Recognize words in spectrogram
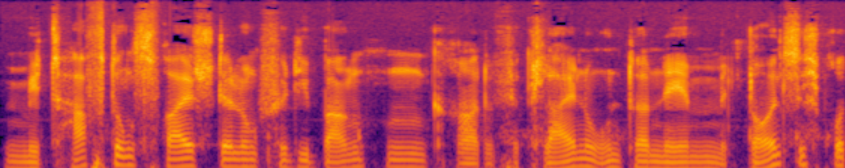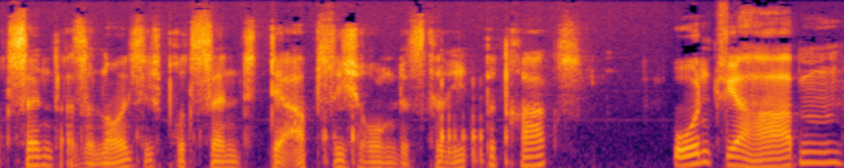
mit Haftungsfreistellung für die Banken, gerade für kleine Unternehmen mit 90 Prozent, also 90 Prozent der Absicherung des Kreditbetrags. Und wir haben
